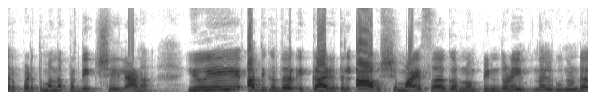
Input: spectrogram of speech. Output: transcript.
ഏർപ്പെടുത്തുമെന്ന പ്രതീക്ഷയിലാണ്. യു എ അധികൃതർ ഇക്കാര്യത്തിൽ ആവശ്യമായ സഹകരണവും പിന്തുണയും നൽകുന്നുണ്ട്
